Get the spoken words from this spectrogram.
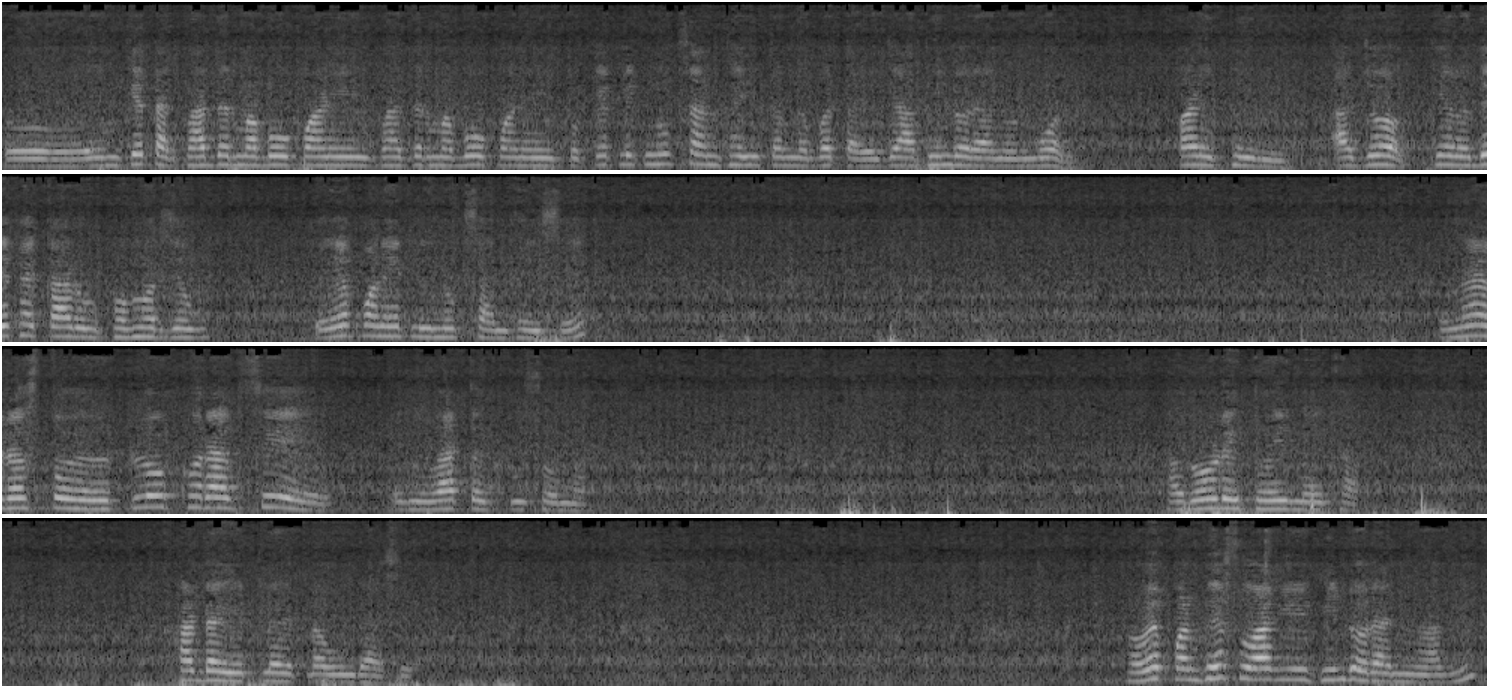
તો એમ કહેતા ભાદરમાં બહુ પાણી, ભાદરમાં બહુ પાણી, તો કેટલીક નુકસાન થઈ તમને બતાવે જે આ ભીંડોરાનું મોલ પાણી ફેર્યું. આ જો ઘેરો દેખાય કાળું ભમર જેવું, તો એ પણ એટલી નુકસાન થઈ છે. ના, રસ્તો એટલો ખરાબ છે, એની વાત જ પૂછોમાં રોડે ધોઈ નાખ્યા. ખાડા એટલા એટલા ઊંડા છે. હવે પણ ભેંસું આવ્યું એ ભીંડોરાનું આવ્યું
